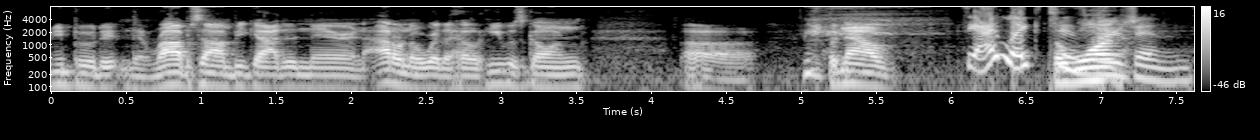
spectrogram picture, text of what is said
rebooted, and then Rob Zombie got in there, and I don't know where the hell he was going. Uh, but now See, I liked The his one- versions.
